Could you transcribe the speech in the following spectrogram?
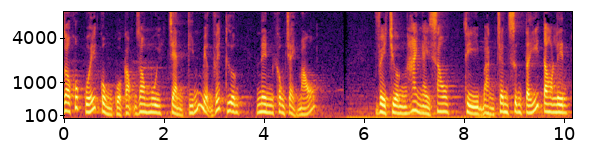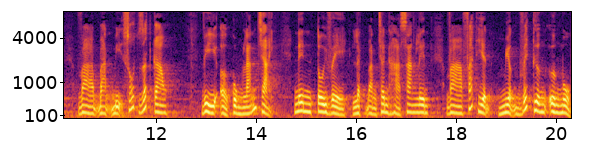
Do khúc cuối cùng của cọng rau mui chèn kín miệng vết thương nên không chảy máu. Về trường hai ngày sau thì bàn chân sưng tấy to lên và bạn bị sốt rất cao. Vì ở cùng lán trại nên tôi về lật bàn chân Hà Sang lên và phát hiện miệng vết thương ương mổ.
